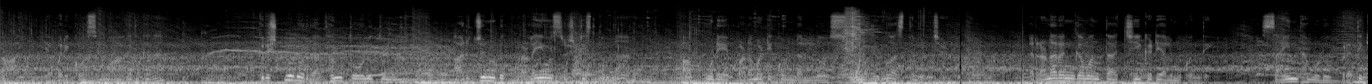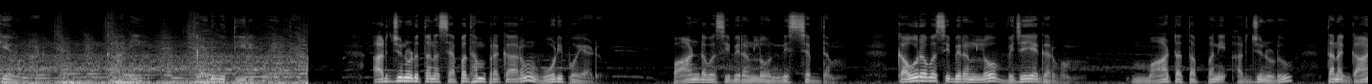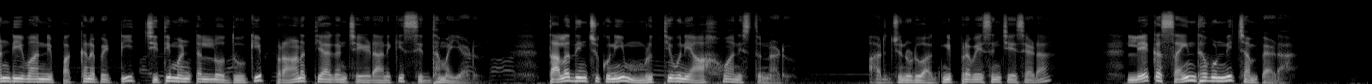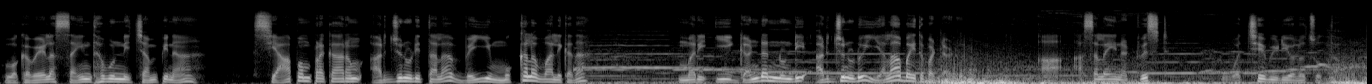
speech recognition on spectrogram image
కాలం ఎవరికోసం ఆగదు కదా? కృష్ణుడు రథం తోలుతున్నా అర్జునుడు ప్రళయం సృష్టిస్తున్నా అప్పుడే పడమటి కొండల్లో సూర్యుడు అస్తమించాడు. రణరంగమంతా చీకటి అలుముకుంది. సైంధవుడు బ్రతికే ఉన్నాడు. కాని గడువు తీరిపోయింది. అర్జునుడు తన శపథం ప్రకారం ఓడిపోయాడు. పాండవ శిబిరంలో నిశ్శబ్దం. కౌరవ శిబిరంలో విజయగర్వం. మాట తప్పని అర్జునుడు తన గాంధీవాన్ని పక్కన పెట్టి చితిమంటల్లో దూకి ప్రాణత్యాగం చేయడానికి సిద్ధమయ్యాడు. తలదించుకుని మృత్యువుని ఆహ్వానిస్తున్నాడు. అర్జునుడు అగ్నిప్రవేశం చేశాడా? లేక సైంధవుణ్ణి చంపాడా? ఒకవేళ సైంధవుణ్ణి చంపినా శాపం ప్రకారం అర్జునుడి తల వెయ్యి ముక్కలవ్వాలి కదా? మరి ఈ గండం నుండి అర్జునుడు ఎలా బయటపడ్డాడు? ఆ అసలైన ట్విస్ట్ వచ్చే వీడియోలో చూద్దాం.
